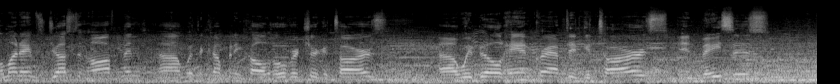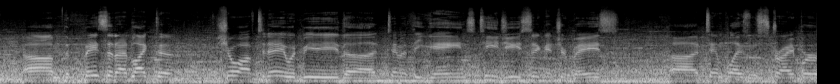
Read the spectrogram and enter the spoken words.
Well, my name's Justin Hoffman. I'm with a company called Overture Guitars. Uh, we build handcrafted guitars and basses. Um, the bass that I'd like to show off today would be the Timothy Gaines TG signature bass. Uh, Tim plays with Stryper.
